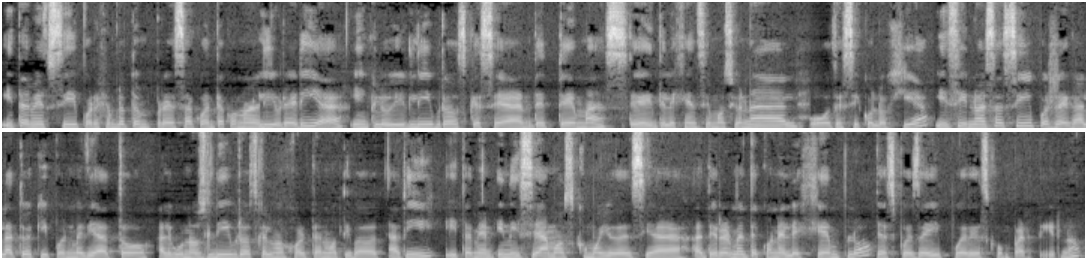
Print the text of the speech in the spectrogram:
Y también si, por ejemplo, tu empresa cuenta con una librería, incluir libros que sean de temas de inteligencia emocional o de psicología. Y si no es así, pues regala a tu equipo inmediato algunos libros que a lo mejor te han motivado a ti y también iniciamos, como yo decía anteriormente, con el ejemplo. Después de ahí puedes compartir, ¿no?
